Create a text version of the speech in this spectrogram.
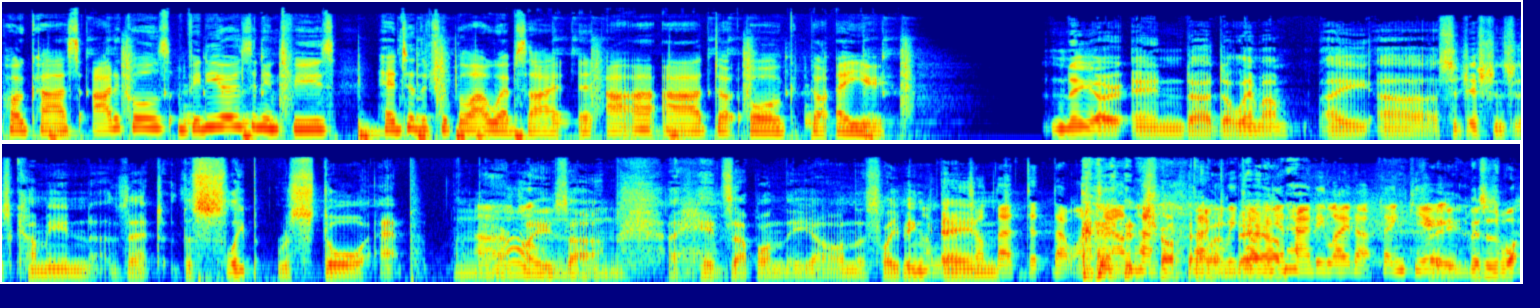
podcasts, articles, videos, and interviews, head to the Triple R website at rrr.org.au. Neo and uh, Dilemma, a uh, suggestions just come in that the Sleep Restore app apparently is uh, a heads up on the uh, on the sleeping. I'm going to jot that, that one down. Jot that that will be down. coming in handy later. Thank you. See, this is what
